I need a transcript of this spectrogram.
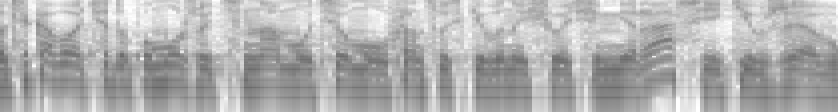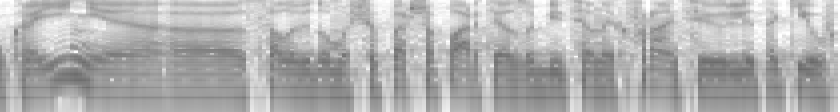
От цікаво, чи допоможуть нам у цьому французькі винищувачі Міраж, які вже в Україні Е, стало відомо, що перша партія з обіцяних Францією літаків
